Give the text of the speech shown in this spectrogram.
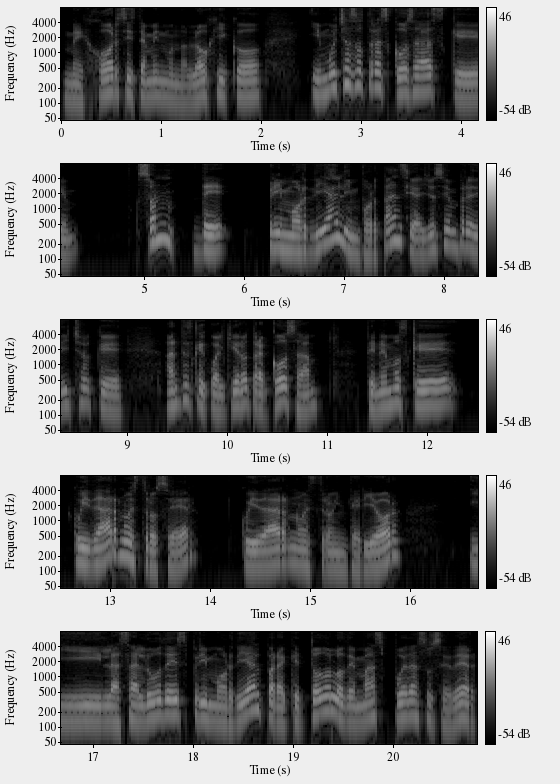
mejor sistema inmunológico, y muchas otras cosas que son de primordial importancia. Yo siempre he dicho que antes que cualquier otra cosa, tenemos que cuidar nuestro ser, cuidar nuestro interior, y la salud es primordial para que todo lo demás pueda suceder.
